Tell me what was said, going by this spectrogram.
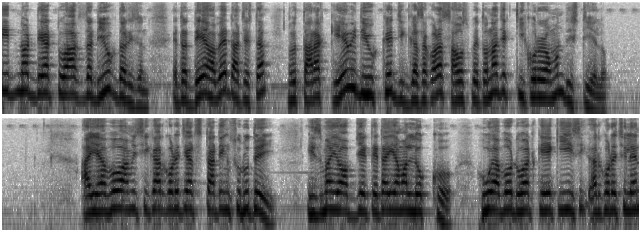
did not dare to আক্স দ্য ডিউক দ্য রিজন এটা দে হবে ডাচেসটা তারা কেউই ডিউককে জিজ্ঞাসা করার সাহস পেত না যে কি করে অমন দৃষ্টি এলো। আই হ্যাভো আমি স্বীকার করেছি আর স্টার্টিং শুরুতেই। ইজ মাই অবজেক্ট এটাই আমার লক্ষ্য। হু অ্যাবাউট হোয়াট কে কি স্বীকার করেছিলেন?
